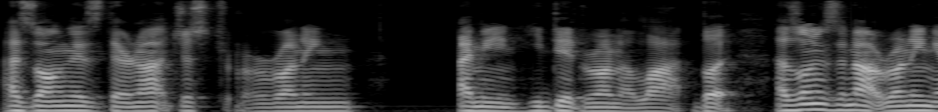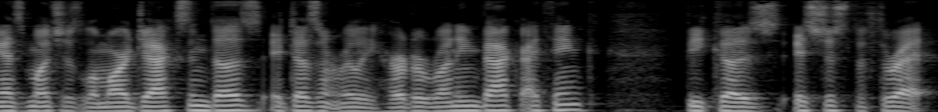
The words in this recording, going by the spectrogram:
as long as they're not just running. I mean, he did run a lot, but as long as they're not running as much as Lamar Jackson does, it doesn't really hurt a running back, I think, because it's just the threat.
